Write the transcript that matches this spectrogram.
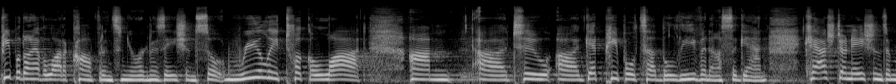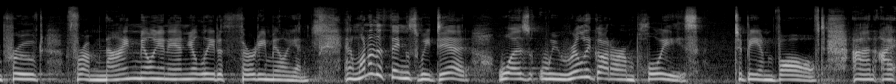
people don't have a lot of confidence in your organization. So it really took a lot um, uh, to uh, get people to believe in us again. Cash donations improved from 9 million annually to 30 million. And one of the things we did was we really got our employees to be involved. And I,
